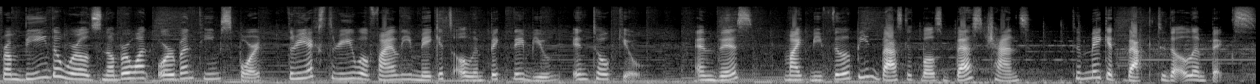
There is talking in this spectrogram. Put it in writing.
From being the world's number one urban team sport, 3x3 will finally make its Olympic debut in Tokyo. And this might be Philippine basketball's best chance to make it back to the Olympics.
